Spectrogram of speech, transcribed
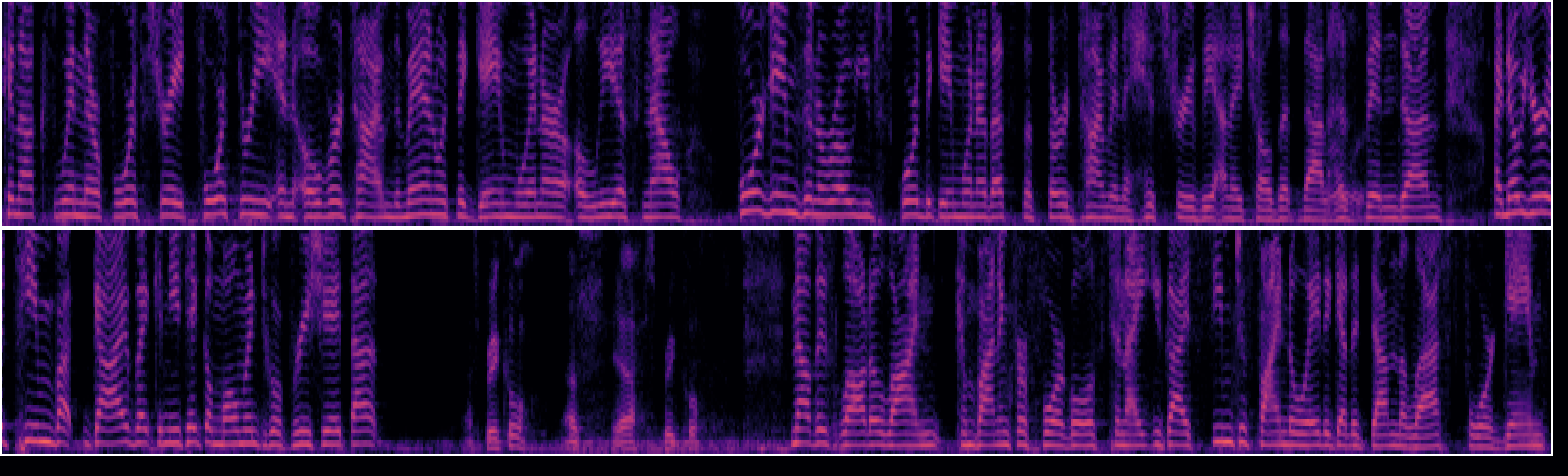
Canucks win their fourth straight, 4 3 in overtime. The man with the game winner, Elias, now four games in a row you've scored the game winner. That's the third time in the history of the NHL that that really? has been done. I know you're a team guy, but can you take a moment to appreciate that? That's pretty cool. That's yeah, it's pretty cool. Now, this lotto line combining for four goals tonight, you guys seem to find a way to get it done the last four games.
